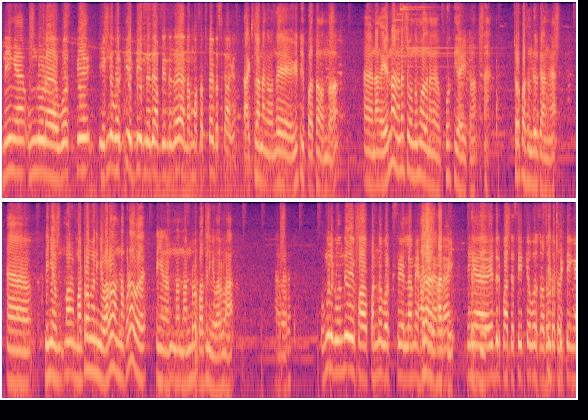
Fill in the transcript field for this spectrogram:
நீங்க உங்களோட ஒர்க் எங்க ஒர்க் எப்படி இருந்தது அப்படின்றத நம்ம சப்ஸ்கிரைபர்ஸ்க்காக ஆக்சுவலாக நாங்கள் வந்து யூடியூப் பார்த்து தான் வந்தோம். நாங்கள் என்ன நினச்சி வந்தோமோ அதை நாங்கள் பூர்த்தி ஆகிட்டோம் சிறப்பாக செஞ்சுருக்காங்க. நீங்கள் ம மற்றவங்க நீங்கள் வரலாம்னா கூட நீங்கள் நண்பரை பார்த்து நீங்கள் வரலாம். வேற? உங்களுக்கு வந்து ப- பண்ண ஒர்க்ஸ் எல்லாமே happy. நீங்க எதிர்பார்த்த சீட் கவர்ஸ் அதோட. ஃபிட்டிங்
